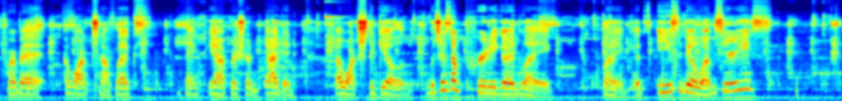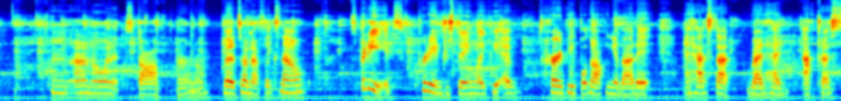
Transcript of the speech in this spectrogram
for a bit. I watched Netflix. I think, yeah, pretty sure, yeah, I did. I watched The Guild, which is a pretty good, like, like, it's, it used to be a web series. And I don't know when it stopped. I don't know. But it's on Netflix now. Pretty, it's pretty interesting. Like, I've heard people talking about it. It has that redhead actress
